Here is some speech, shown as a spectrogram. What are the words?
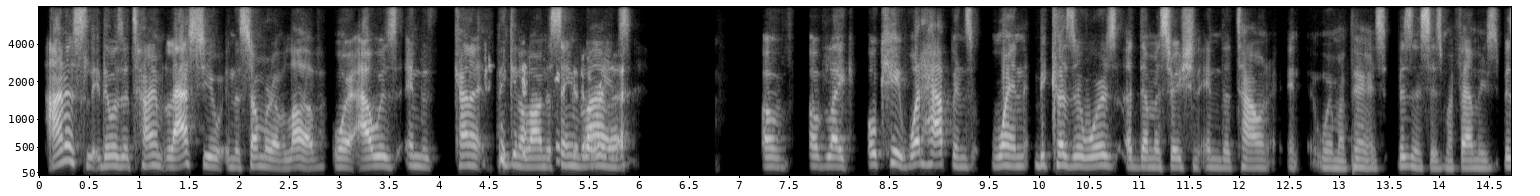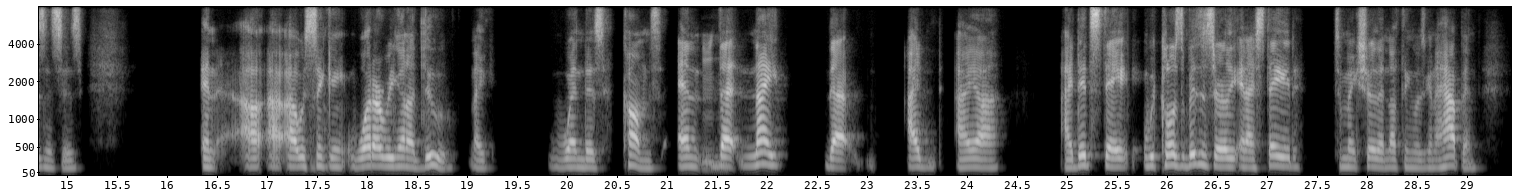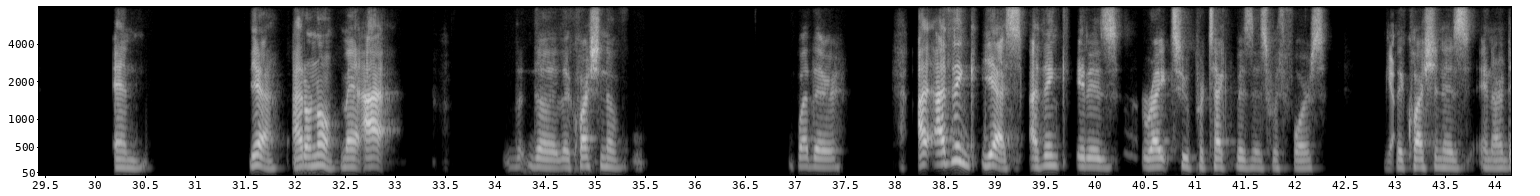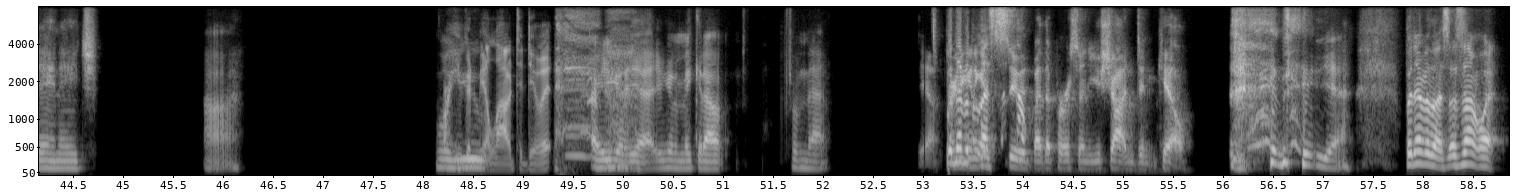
honestly, there was a time last year in the summer of love where I was in the kind of thinking along the same Get over that. lines of of like, okay, what happens when because there was a demonstration in the town in, where my parents' businesses, my family's businesses, and I, I, was thinking, what are we gonna do? Like when this comes. And Mhm. that night that I I uh I did stay. We closed the business early and I stayed to make sure that nothing was gonna happen. And yeah, I don't know, man. I the, the question of whether I, I think yes, I think it is right to protect business with force. Yep. The question is in our day and age, uh will are you, going to be allowed to do it? are you gonna yeah you're gonna make it out from that Yeah. But But you're nevertheless, that's sued not- by the person you shot and didn't kill. yeah but nevertheless that's not what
